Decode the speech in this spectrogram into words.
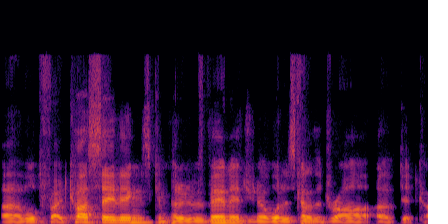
Uh, will provide cost savings, competitive advantage? You know, what is kind of the draw of DIDComm?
